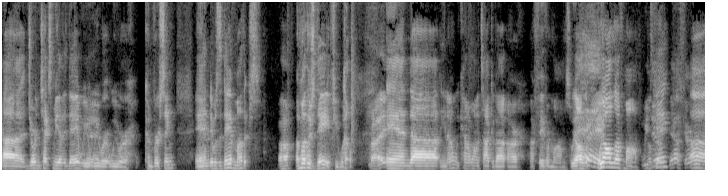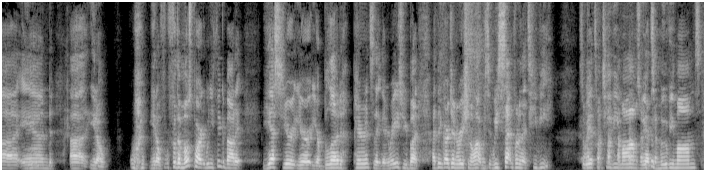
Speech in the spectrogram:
Uh, Jordan texted me the other day. We, we were we were conversing, and it was the day of mothers, Uh huh. a Mother's Day, if you will. Right. And uh, you know, we kind of want to talk about our, our favorite moms. We all Hey! we all love mom. we do. Yeah, sure. Uh, and uh, you know, you know, for, for the most part, when you think about it, yes, your your your blood parents they, they raised you, but I think our generation a lot we we sat in front of that TV, so we had some TV moms, we had some movie moms,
